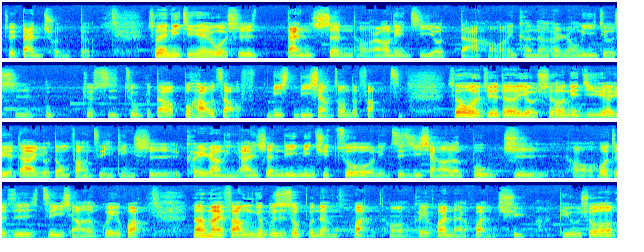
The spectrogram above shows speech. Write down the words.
最单纯的。所以你今天如果是单身哈，然后年纪又大哈，你可能很容易就是不就是租不到，不好找你理想中的房子。所以我觉得有时候年纪越来越大，有栋房子一定是可以让你安身立命去做你自己想要的布置哦，或者是自己想要的规划。那买房又不是说不能换哦，可以换来换去。比如说，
